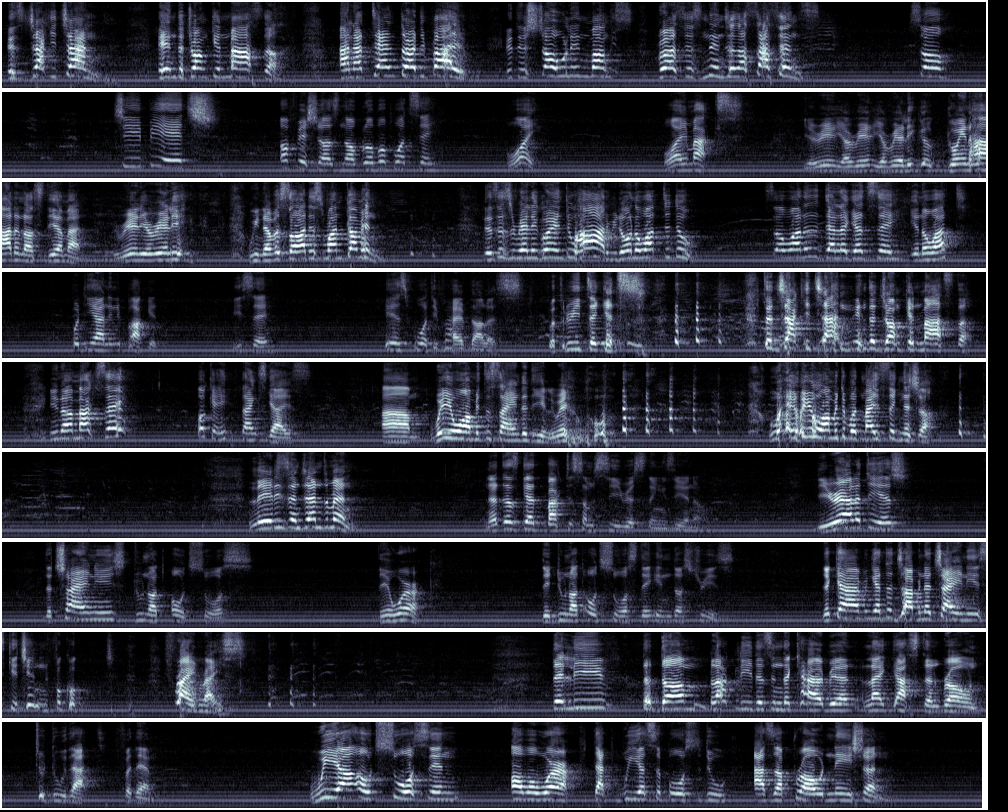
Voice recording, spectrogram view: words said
is Jackie Chan in The Drunken Master. And at 10.35 it is Shaolin monks versus ninja assassins. So, GPH officials, now Global Port say, Boy, boy, Max, you're really, you're really, you're really going hard on us, dear man. Really, really, we never saw this one coming. this is really going too hard. We don't know what to do. So one of the delegates say, you know what? Put your hand in your pocket. He say, here's $45 for three tickets to Jackie Chan in The Drunken Master. You know what Max say? Okay, thanks guys. Um, where you want me to sign the deal? Where, do you want me to put my signature? Ladies and gentlemen, let us get back to some serious things here now. The reality is, the Chinese do not outsource their work. They do not outsource their industries. They can't even get a job in a Chinese kitchen for cooked fried rice. They leave the dumb black leaders in the Caribbean like Gaston Browne to do that for them. We are outsourcing our work that we are supposed to do as a proud nation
